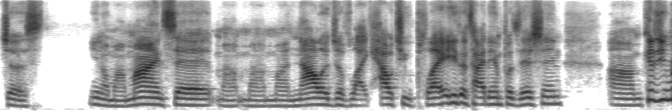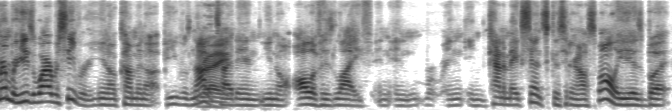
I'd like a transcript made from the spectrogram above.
just you know, my mindset, my my my knowledge of like how to play the tight end position. Um, because you remember he's a wide receiver, you know, coming up. He was not right. a tight end, you know, all of his life, and and and, and kind of makes sense considering how small he is. But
